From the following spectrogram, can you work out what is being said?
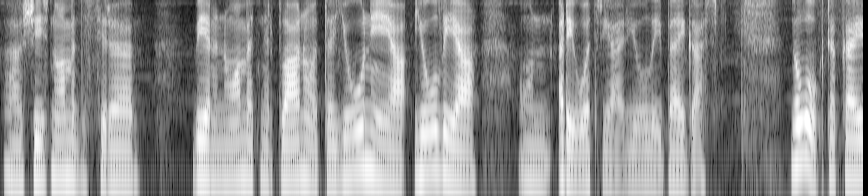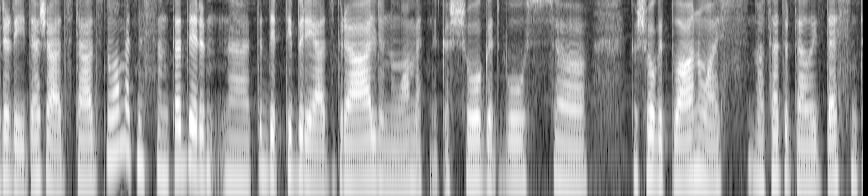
Uh, šīs nometnes ir uh, Viena nometne ir plānota jūnijā, jūlijā, un arī otrajā ir jūlija beigās. Nu, lūk, tā kā ir arī dažādas tādas nometnes, un tad ir, tad ir Tiberiāds brāļu nometne, kas šogad būs, kas šogad plānojas no 4. līdz 10.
